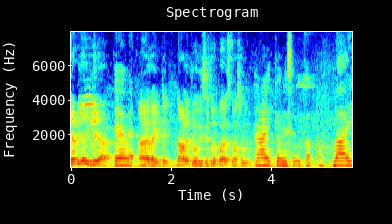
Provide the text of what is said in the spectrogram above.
தேவையா இல்லையா? தேவை. ரைட்டு நாளைக்கு ஒரு விஷயத்தில் பேசலாம் சொல்லு நாளைக்கு ஒரு விஷயம் பார்க்கலாம். பாய்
